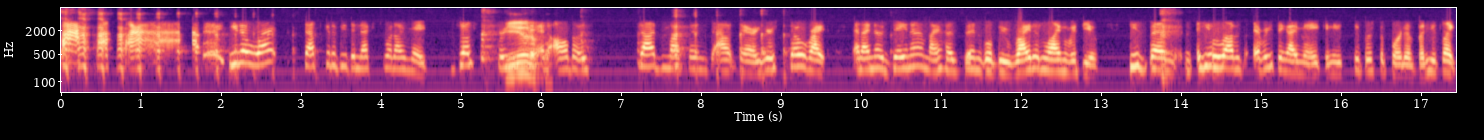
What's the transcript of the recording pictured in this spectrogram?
you know what? That's going to be the next one I make, just for Beautiful. you and all those stud muffins out there. You're so right. And I know Dana, my husband, will be right in line with you. He's been, he loves everything I make and he's super supportive, but he's like,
